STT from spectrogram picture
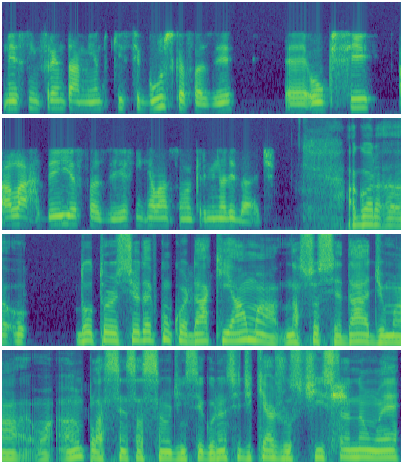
nesse enfrentamento que se busca fazer é, ou que se alardeia fazer em relação à criminalidade. Agora, uh, doutor, o senhor deve concordar que há uma na sociedade uma, uma ampla sensação de insegurança e de que a justiça não é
